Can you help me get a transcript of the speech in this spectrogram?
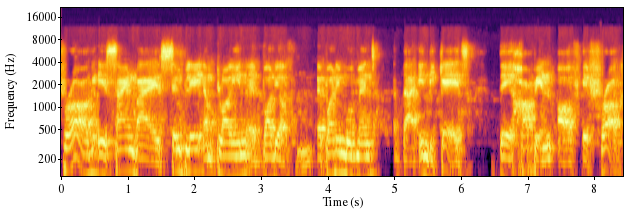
Frog is signed by simply employing a body of a body movement that indicates the hopping of a frog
